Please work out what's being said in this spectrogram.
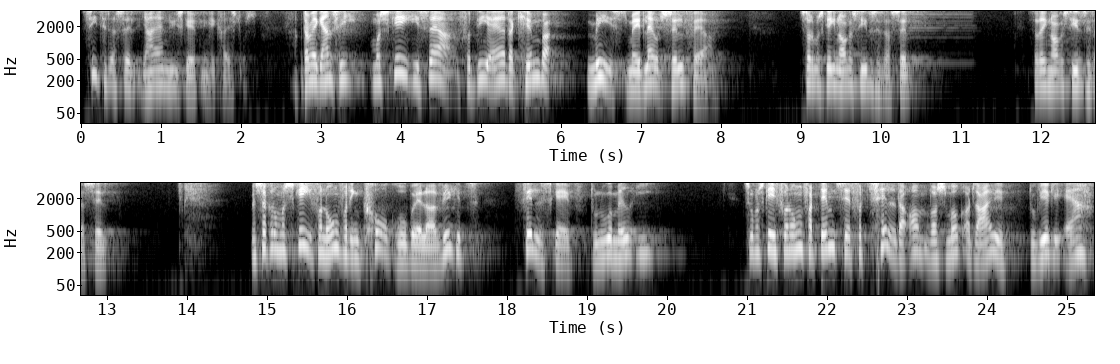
Sig til dig selv, jeg er en ny skabning i Kristus. Og der vil jeg gerne sige, måske især for de af jer, der kæmper mest med et lavt selvfærd, så er det måske ikke nok at sige det til dig selv. Så er det ikke nok at sige det til dig selv. Men så kan du måske få nogen fra din K-gruppe, eller hvilket fællesskab du nu er med i, så kan du måske få nogen fra dem til at fortælle dig om, hvor smuk og dejlig du virkelig er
